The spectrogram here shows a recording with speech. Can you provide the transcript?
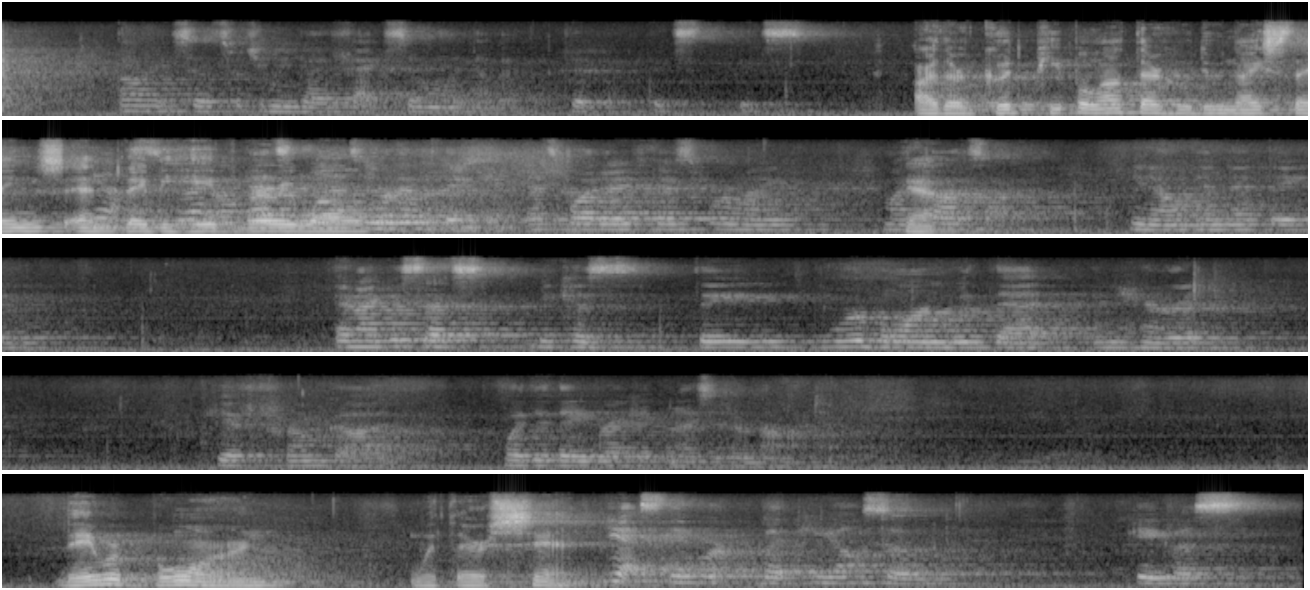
All right, so that's what you mean by a facsimile of it. That it's, it's. Are there good people out there who do nice things and they Yes, behave very that's- well? That's what I'm thinking. That's what I, that's where my, my Yeah. thoughts are. You know, and that they, and I guess that's because they were born with that inherent gift from God, whether they recognize it or not. They were born with their sin. Yes, they were, but he also gave us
